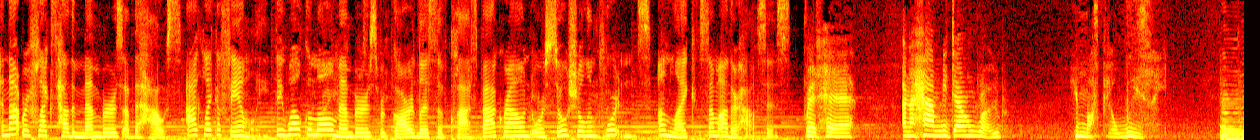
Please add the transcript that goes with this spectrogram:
And that reflects how the members of the house act like a family. They welcome all members regardless of class background or social importance, unlike some other houses. Red hair and a hand-me-down robe. You must be a Weasley.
